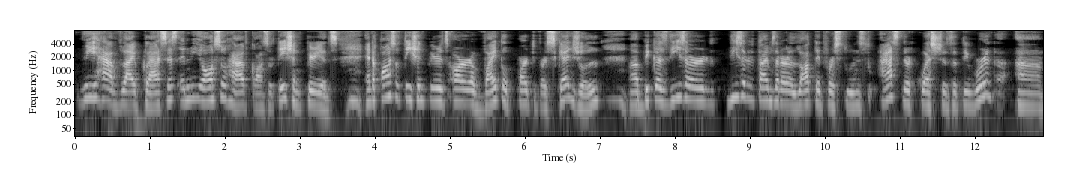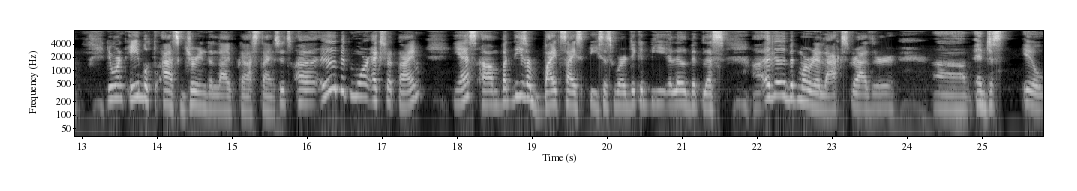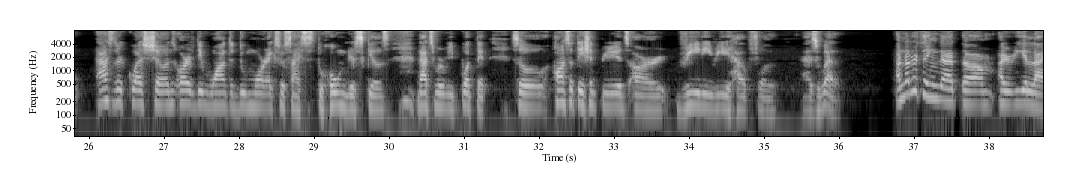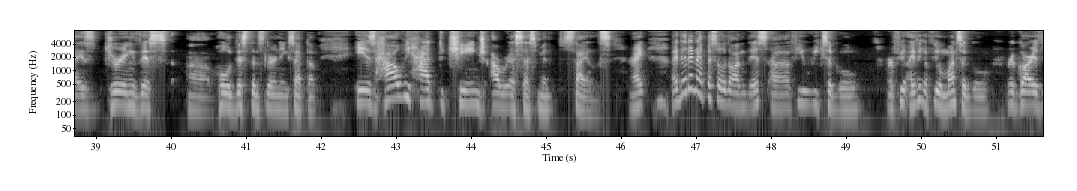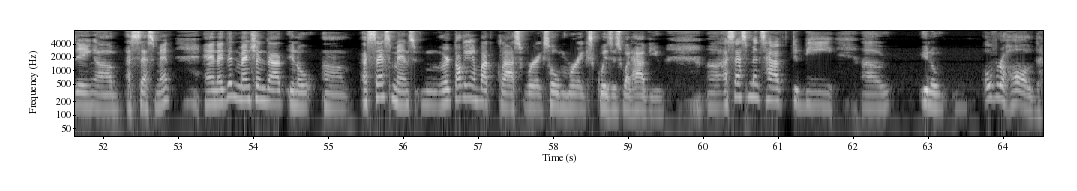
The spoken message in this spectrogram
we have live classes and we also have consultation periods. And the consultation periods are a vital part of our schedule uh, because these are these are the times that are allotted for students to ask their questions that they weren't uh, they weren't able to ask during the live class time. So it's uh, a little bit more extra time, yes. Um, but these are bite-sized pieces where they could be a little bit less, uh, a little bit more relaxed rather, uh, and just you know ask their questions or if they want to do more exercises to hone their skills, that's where we put it. So consultation periods are really, really helpful as well. Another thing that um, I realized during this uh, whole distance learning setup is how we had to change our assessment styles, right? I did an episode on this uh, a few weeks ago or a few, I think a few months ago regarding um, assessment. And I did mention that, you know, um, assessments, we're talking about classworks, homeworks, quizzes, what have you. Uh, assessments have to be, uh, you know, overhauled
